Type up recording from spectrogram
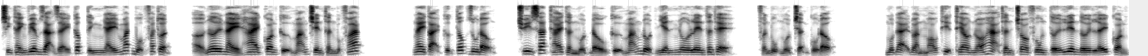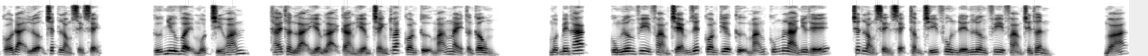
trình thành viêm dạ dày cấp tính nháy mắt buộc phát thuật, ở nơi này hai con cự mãng trên thân bộc phát. Ngay tại cực tốc du động, truy sát thái thần một đầu cự mãng đột nhiên nhô lên thân thể, phần bụng một trận cổ động. Một đại đoàn máu thịt theo nó hạ thân cho phun tới liên đối lấy còn có đại lượng chất lỏng s ề cứ như vậy một trí hoãn, thái thần lại hiểm lại càng hiểm tránh thoát con cự mãng này tấn công. Một bên khác cùng lương phi phạm chém giết con kia cự mãng cũng là như thế, chất lỏng sềnh sệch thậm chí phun đến lương phi phạm trên thân. Đó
